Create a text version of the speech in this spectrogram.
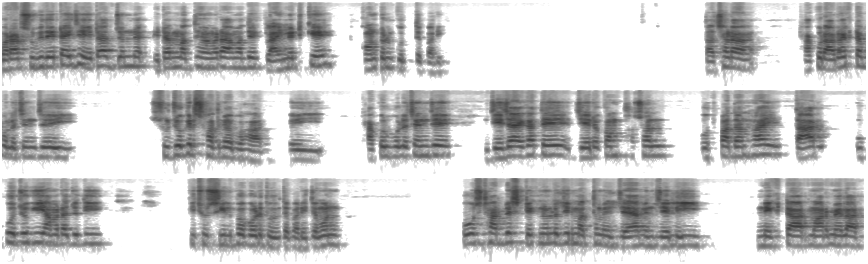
করার সুবিধা এটাই যে এটার জন্য, এটার মাধ্যমে আমরা আমাদের ক্লাইমেটকে কন্ট্রোল করতে পারি। তাছাড়া ঠাকুর আরও একটা বলেছেন যে এই সুযোগের সদ্ব্যবহার। এই ঠাকুর বলেছেন যে যে জায়গাতে যেরকম ফসল উৎপাদন হয়, তার উপযোগী আমরা যদি কিছু শিল্প গড়ে তুলতে পারি, যেমন পোস্ট হারভেস্ট টেকনোলজির মাধ্যমে জ্যাম জেলি নেকটার মার্মেলাড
